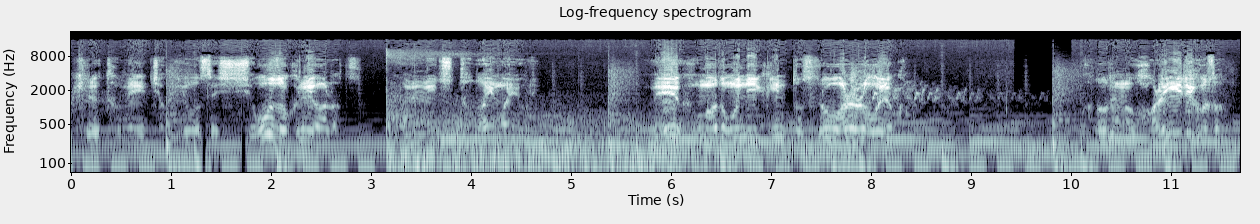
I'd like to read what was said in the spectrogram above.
きるために着用せ装束にあらず今日ただいまより冥府窓を二金とする我ら親子。門出の晴れ着でござる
